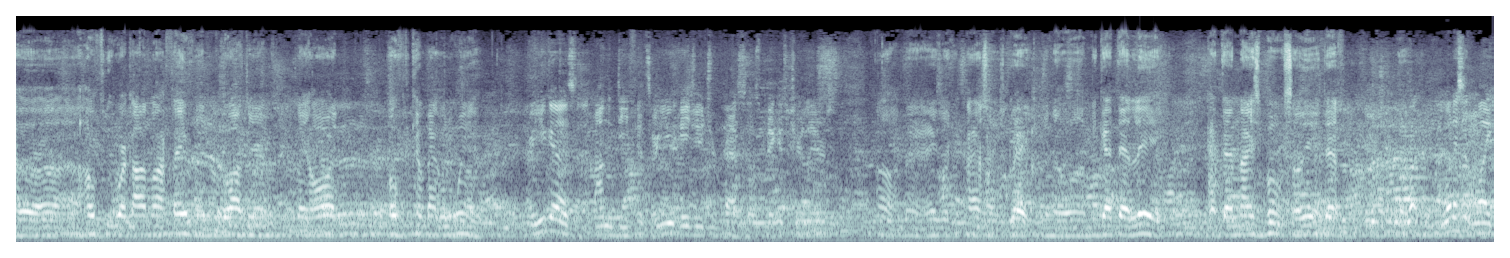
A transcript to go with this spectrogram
uh, hopefully work out in our favor and go out there and play hard and hopefully come back with a win. Are you guys on the defense? Are you AJ Trapasso's biggest cheerleaders? Oh man, AJ Trapasso was great. You know, um, he got that leg, got that nice boot, so yeah, definitely. What, is it like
